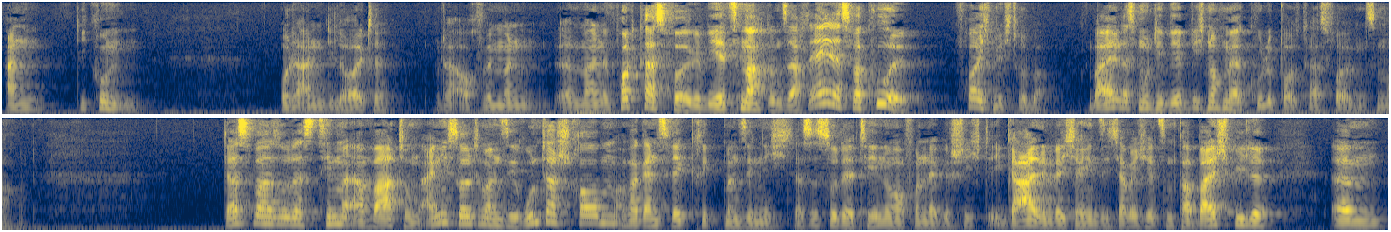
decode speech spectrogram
an die Kunden oder an die Leute. Oder auch wenn man äh, mal eine Podcast-Folge wie jetzt macht und sagt, ey, das war cool, freue ich mich drüber. Weil das motiviert mich, noch mehr coole Podcast-Folgen zu machen. Das war so das Thema Erwartung. Eigentlich sollte man sie runterschrauben, aber ganz weg kriegt man sie nicht. Das ist so der Tenor von der Geschichte, egal in welcher Hinsicht. Ich habe euch jetzt ein paar Beispiele ähm,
